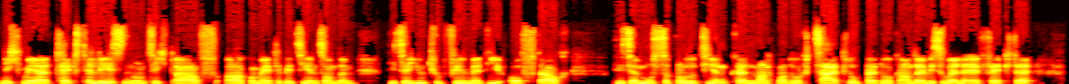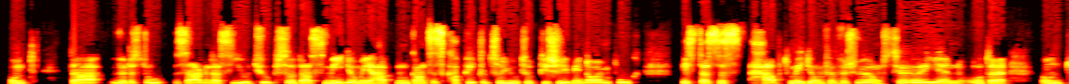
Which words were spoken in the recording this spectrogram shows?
nicht mehr Texte lesen und sich da auf Argumente beziehen, sondern diese YouTube-Filme, die oft auch diese Muster produzieren können, manchmal durch Zeitlupe, durch andere visuelle Effekte. Und da würdest du sagen, dass YouTube so das Medium, ihr habt ein ganzes Kapitel zu YouTube geschrieben in eurem Buch. Ist das das Hauptmedium für Verschwörungstheorien oder und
